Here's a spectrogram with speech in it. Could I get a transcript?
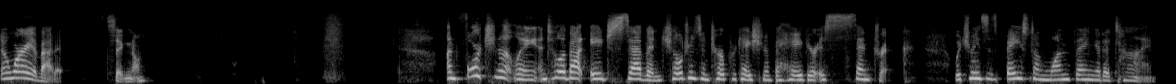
don't worry about it signal. Unfortunately until about age seven children's interpretation of behavior is centric which means it's based on one thing at a time.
